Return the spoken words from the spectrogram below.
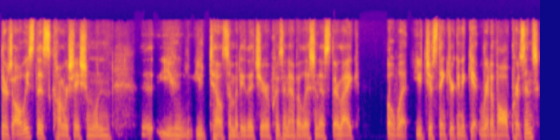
there's always this conversation when uh, you you tell somebody that you're a prison abolitionist, they're like, "Oh, what? You just think you're going to get rid of all prisons?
